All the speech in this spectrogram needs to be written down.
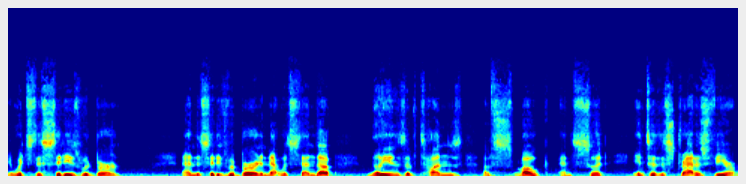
in which the cities would burn. And the cities would burn, and that would send up millions of tons of smoke and soot into the stratosphere.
